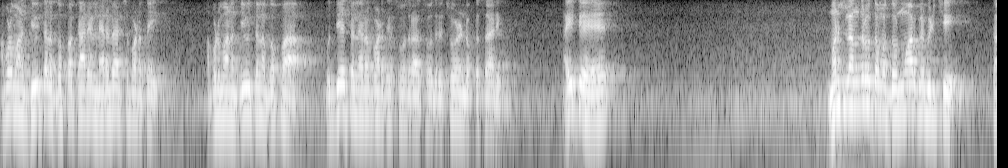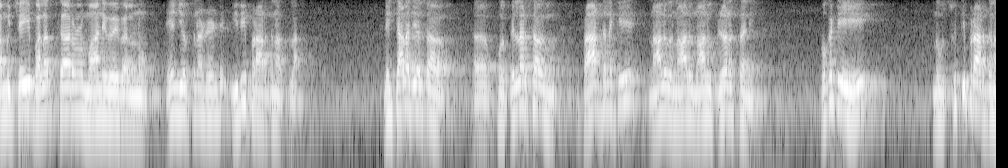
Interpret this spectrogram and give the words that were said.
అప్పుడు మన జీవితంలో గొప్ప కార్యాలు నెరవేర్చబడతాయి. అప్పుడు మన జీవితంలో గొప్ప ఉద్దేశాలు నెరవేరబడతాయి సోదర సోదరి. చూడండి ఒక్కసారి. అయితే మనుషులందరూ తమ దుర్మార్గులు విడిచి తమ చేయి బలత్కారంలో మానివేయగలను ఏం చెప్తున్నాడండి ఇది ప్రార్థన అసలు. నేను చాలా చెప్తా పిల్లర్స్ ప్రార్థనకి నాలుగు నాలుగు నాలుగు పిల్లర్స్ అని. ఒకటి నువ్వు శుతి ప్రార్థన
